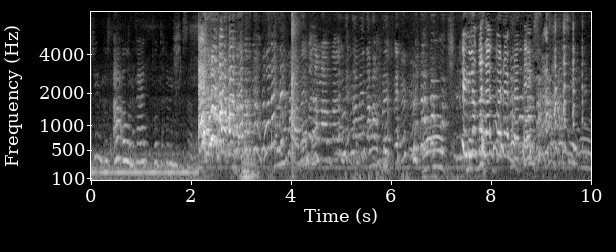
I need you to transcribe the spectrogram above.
Sino. Ah, oo, nakapunta kami ng kasal. Oo. Bigla ka lang pa nagdatext. Kasi, oh.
